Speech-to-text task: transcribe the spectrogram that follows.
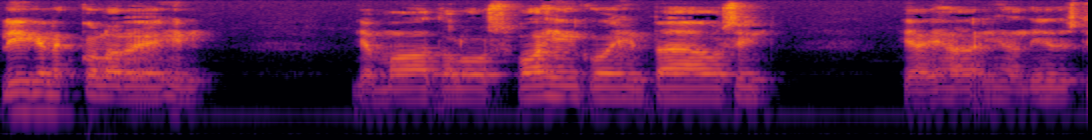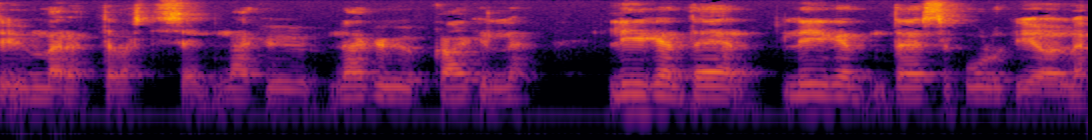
liikennekolareihin ja maatalousvahinkoihin pääosin. Ja ihan, ihan tietysti ymmärrettävästi se näkyy, näkyy kaikille liikenteen, liikenteessä kulkijoille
